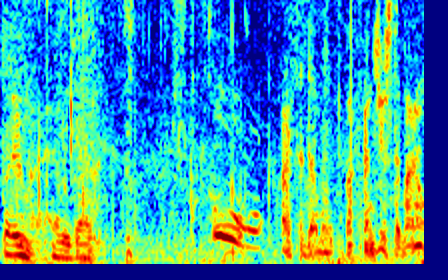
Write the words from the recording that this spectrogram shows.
Boom, there we go. Oh, that's a double, and just about.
